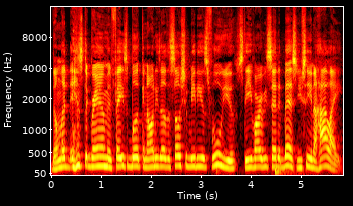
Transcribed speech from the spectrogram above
Don't let the Instagram and Facebook and all these other social medias fool you. Steve Harvey said it best. You seeing a highlight.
